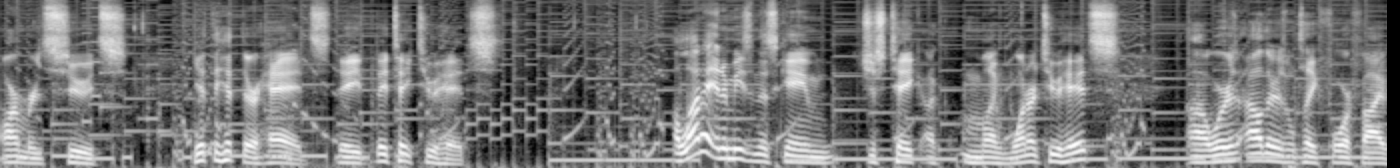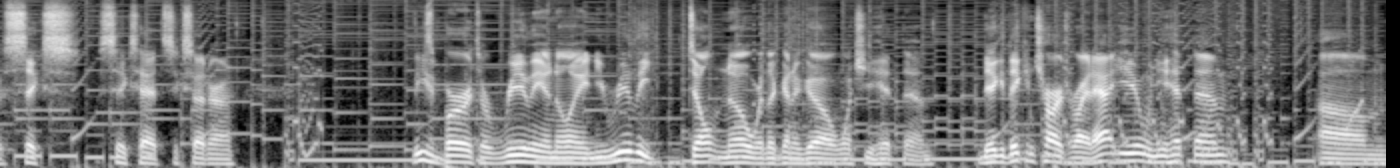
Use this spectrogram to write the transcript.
armored suits, you have to hit their heads. They they take two hits. A lot of enemies in this game just take a, like one or two hits, uh, whereas others will take four, five, six, six hits, etc. These birds are really annoying. You really don't know where they're gonna go once you hit them. They, they can charge right at you when you hit them. Um,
